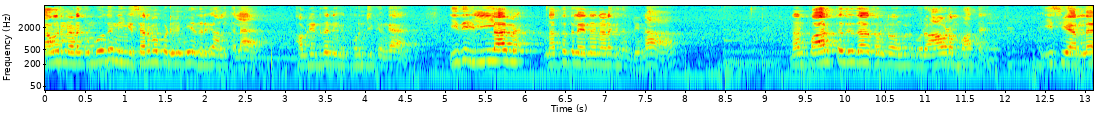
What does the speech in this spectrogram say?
தவறு நடக்கும்போது நீங்கள் சிரமப்படுவீங்க எதிர்காலத்தில். அப்படின்றத நீங்கள் புரிஞ்சுக்கோங்க. இது இல்லாமல் நத்தத்தில் என்ன நடக்குது அப்படின்னா நான் பார்த்தது தான் சொல்கிறேன் உங்களுக்கு ஒரு ஆவணம் பார்த்தேன். ஈசிஆரில்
